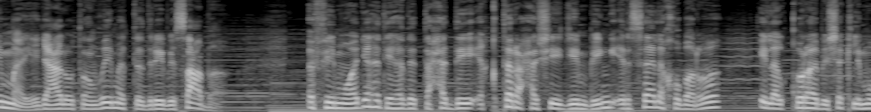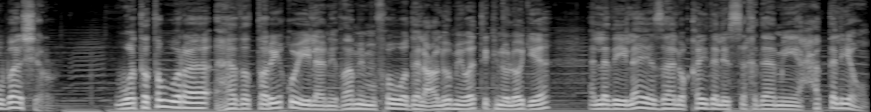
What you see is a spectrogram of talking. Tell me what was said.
مما يجعل تنظيم التدريب صعبا. في مواجهة هذا التحدي اقترح شي جين بينغ إرسال خبراء إلى القرى بشكل مباشر وتطور هذا الطريق إلى نظام مفوض العلوم والتكنولوجيا الذي لا يزال قيد الاستخدام حتى اليوم.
